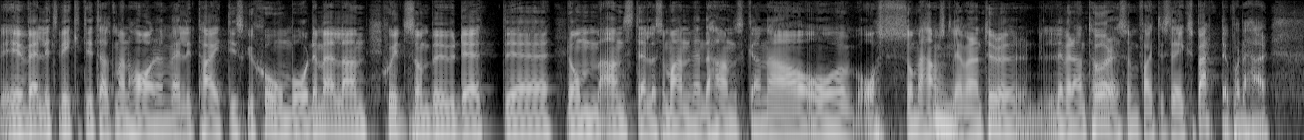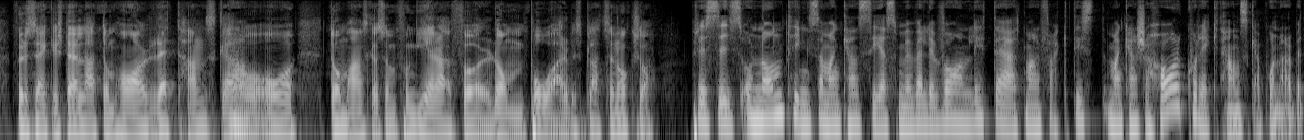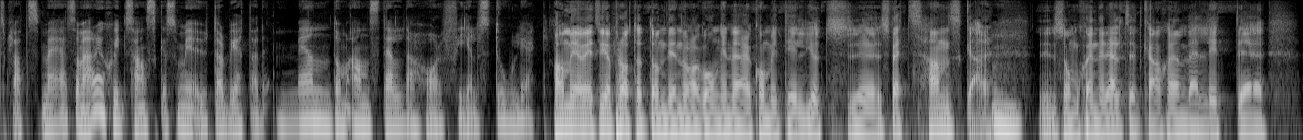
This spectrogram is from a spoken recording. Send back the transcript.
är väldigt viktigt att man har en väldigt tajt diskussion, både mellan skyddsombudet, eh, de anställda som använder handskarna och oss som är handskleverantörer mm. som faktiskt är experter på det här för att säkerställa att de har rätt handskar ja. och, och de handskar som fungerar för dem på arbetsplatsen också. Precis, och någonting som man kan se som är väldigt vanligt är att man faktiskt, man kanske har korrekt handskar på en arbetsplats med, som är en skyddshandske som är utarbetad, men de anställda har fel storlek. Ja, men jag vet, vi har pratat om det några gånger när det kommit till just eh, svetshandskar, mm. som generellt sett kanske är en väldigt eh,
